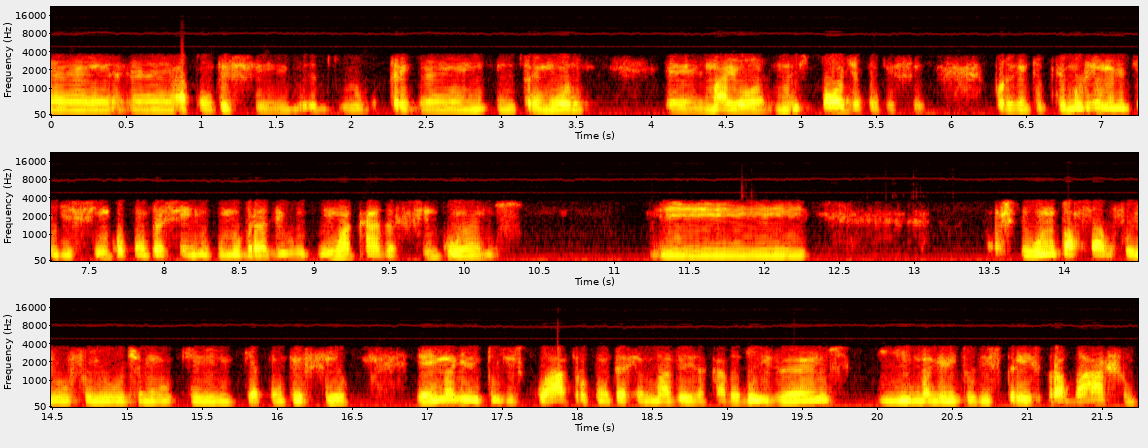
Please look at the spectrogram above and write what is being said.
é, é, acontecer é, um tremor é, maior, mas pode acontecer. Por exemplo, o tremor de magnitude 5 acontece no Brasil um a cada cinco anos. E acho que o ano passado foi, foi o último que, que aconteceu. E aí magnitudes 4 acontecem uma vez a cada dois anos e magnitudes 3 para baixo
